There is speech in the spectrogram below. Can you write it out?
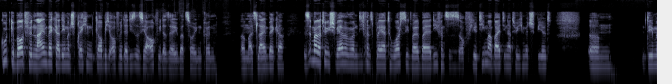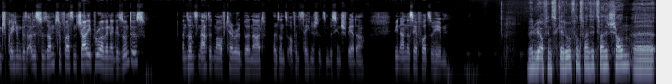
gut gebaut für einen Linebacker. Dementsprechend glaube ich auch, wird er dieses Jahr auch wieder sehr überzeugen können ähm, als Linebacker. Ist immer natürlich schwer, wenn man Defense Player to Watch sieht, weil bei der Defense ist es auch viel Teamarbeit, die natürlich mitspielt. Ähm, dementsprechend, um das alles zusammenzufassen, Charlie Brewer, wenn er gesund ist. Ansonsten achtet mal auf Terrell Bernard, weil sonst offense-technisch ist es ein bisschen schwer da, wen anders hervorzuheben. Wenn wir auf den Schedule von 2020 schauen, äh,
